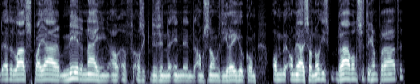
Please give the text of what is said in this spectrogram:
de laatste paar jaar meer de neiging, als ik dus in, in, in Amsterdam of die regio kom, om, om juist dan nog iets Brabantse te gaan praten.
